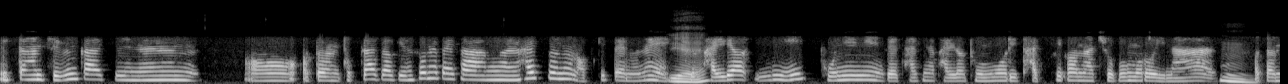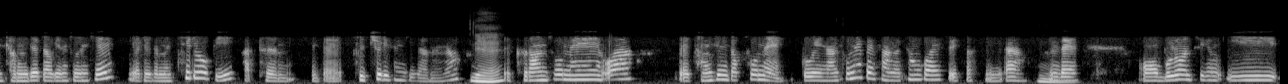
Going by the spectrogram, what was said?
일단 지금까지는 어, 어떤 독자적인 손해배상을 할 수는 없기 때문에 예. 그 반려인이 본인이 이제 자신의 반려 동물이 다치거나 죽음으로 인한 음. 어떤 경제적인 손실, 예를 들면 치료비 같은 이제 지출이 생기잖아요. 예. 그런 손해와 정신적 손해로 인한 손해배상을 청구할 수 있었습니다. 음. 근데 어, 물론 지금 이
